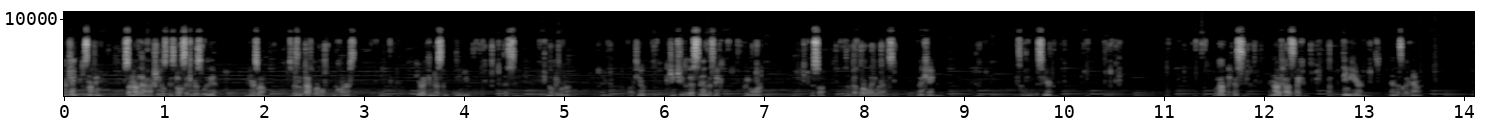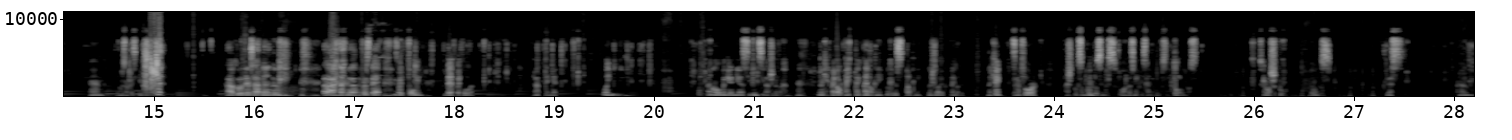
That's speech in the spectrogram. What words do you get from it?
Okay, there's nothing. So now that actually looks, looks like this way. Here's a, so isn't that level in the corners? Here I can just continue with this. No blue. And up here. Can you choose this and let's make three more. Just so isn't that level anywhere else. Okay. Let's leave this here. We'll like this. Now it has like a thing here. And let's go down. And I'm just gonna. How could this happen me? It's like falling. Death by falling. God dang it. Why? I'm holding again, yes, you can see that. Okay, balcony, my balcony, look at this. Would you like, I. Okay, second floor. I should put some windows in this one. Windows. Windows. This. Um, yeah,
